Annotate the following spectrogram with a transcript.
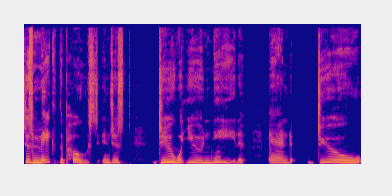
just make the post and just do what you need and do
